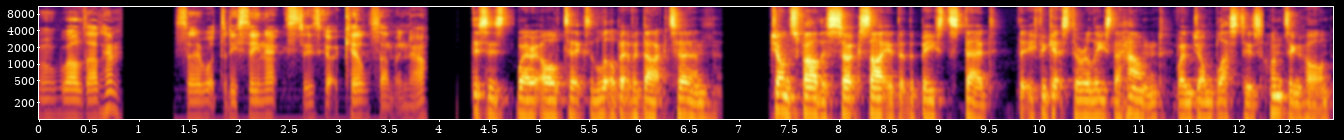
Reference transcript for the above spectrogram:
Well, well done him. So what did he see next? He's got to kill something now. This is where it all takes a little bit of a dark turn. John's father's so excited that the beast's dead that he forgets to release the hound when John blasts his hunting horn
